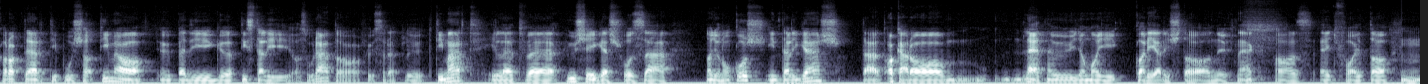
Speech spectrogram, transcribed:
karaktertípus a Timea, ő pedig tiszteli az urát, a főszereplőt Timárt, illetve hűséges hozzá, nagyon okos, intelligens, tehát akár a, lehetne ő így a mai karrierista nőknek az egyfajta mm,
